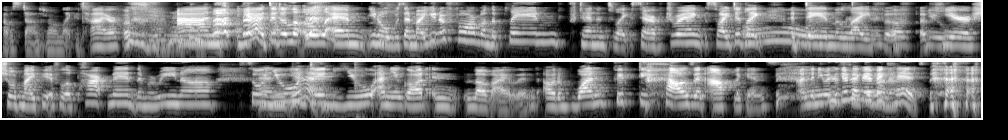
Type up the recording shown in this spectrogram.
I was standing on like a tire and yeah, I did a little um, you know, was in my uniform on the plane, pretending to like serve drinks. So I did like a day in the life of of, you. here, showed my beautiful apartment, the marina. So And you yeah. did you and you got in Love Island out of 150,000 applicants. And then you were You're the giving me a second big head.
